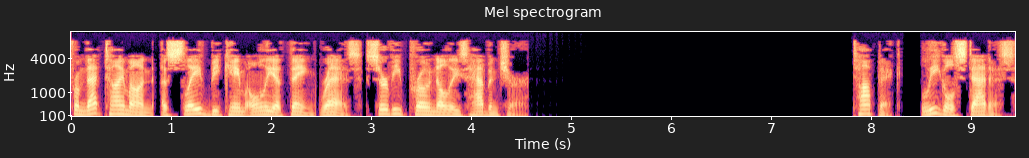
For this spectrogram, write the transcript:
From that time on, a slave became only a thing res servi pro nullis habentur. Legal status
